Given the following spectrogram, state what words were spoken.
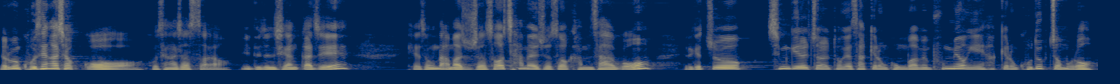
여러분 고생하셨고 고생하셨어요. 이 늦은 시간까지 계속 남아주셔서 참여해주셔서 감사하고 이렇게 쭉 심기일전을 통해서 학교론 공부하면 분명히 학교론 고득점으로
